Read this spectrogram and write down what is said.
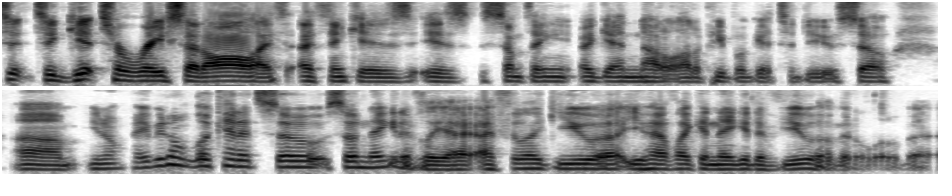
to, to get to race at all, I, th- I think is is something again not a lot of people get to do. So um, you know maybe don't look at it so so negatively. I, I feel like you uh, you have like a negative view of it a little bit.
